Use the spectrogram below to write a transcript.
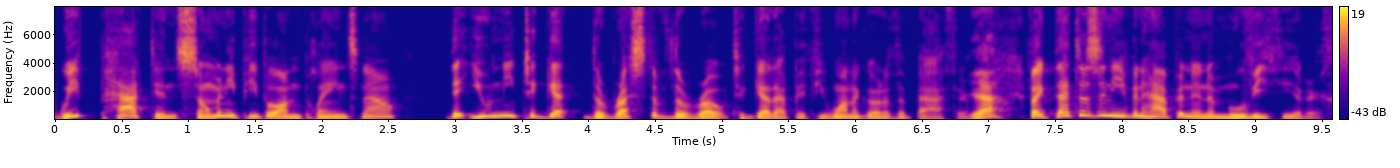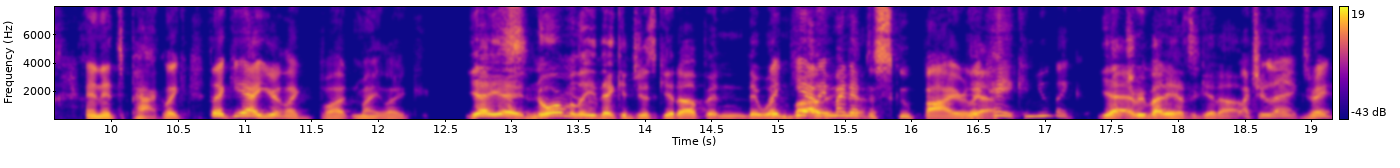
We've packed in so many people on planes now that you need to get the rest of the row to get up if you want to go to the bathroom. Yeah. Like that doesn't even happen in a movie theater and it's packed. Like like yeah, you're like but my like Yeah, yeah. Normally yeah. they could just get up and they wouldn't like yeah, they might have to scoop by or Yeah. like hey, can you like Yeah, everybody has to get up. watch your legs, right?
